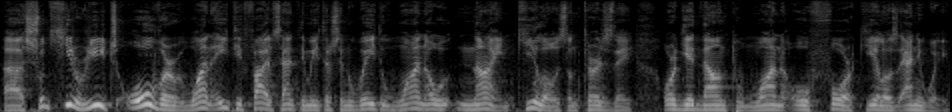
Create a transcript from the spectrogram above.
uh, should he reach over 185 centimeters and weight 109 kilos on Thursday, or get down to 104 kilos anyway?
